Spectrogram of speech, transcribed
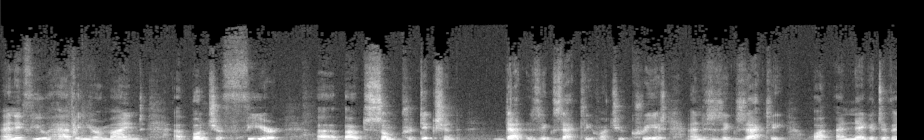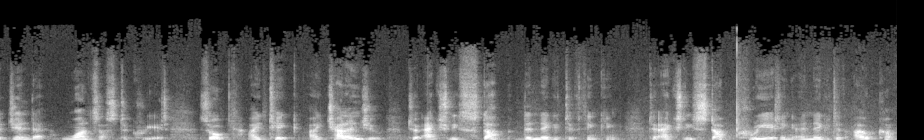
And if you have in your mind a bunch of fear uh, about some prediction, that is exactly what you create, and this is exactly what a negative agenda wants us to create. So I take, I challenge you to actually stop the negative thinking, to actually stop creating a negative outcome,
